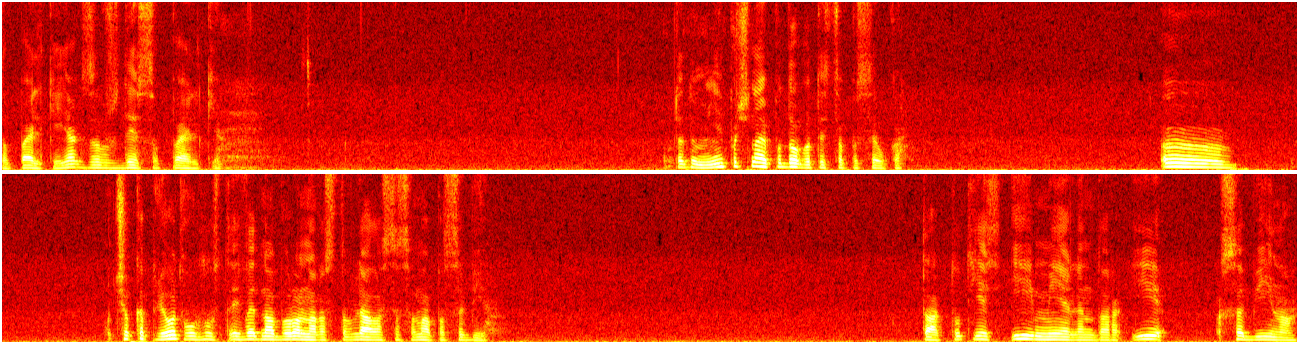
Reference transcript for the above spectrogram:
Сопельки, як завжди, сопельки. Та думаю, мені починає подобатись ця посилка. Е, Що капріот в углу стоїть, видно, оборона розставлялася сама по собі. Так, тут є і Мелендер, і Сабіна.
